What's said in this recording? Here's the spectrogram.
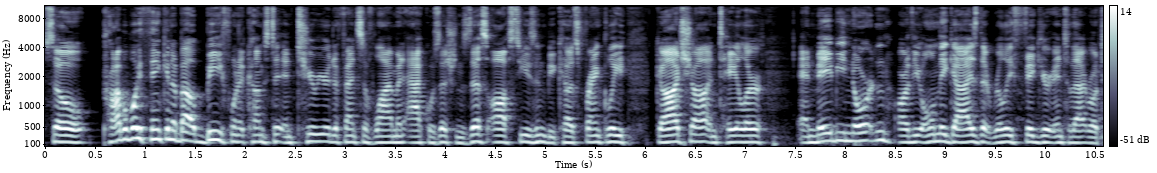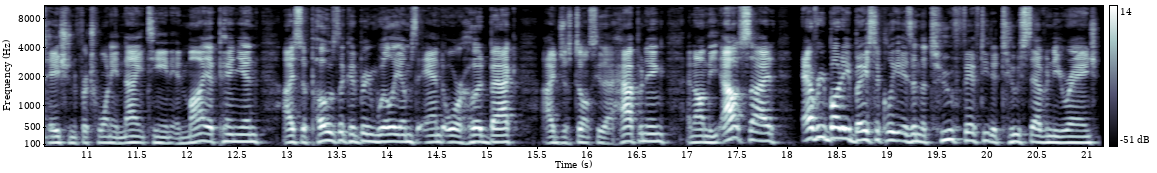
So probably thinking about beef when it comes to interior defensive lineman acquisitions this offseason because frankly, Godchaux and Taylor and maybe Norton are the only guys that really figure into that rotation for 2019 in my opinion. I suppose they could bring Williams and or Hood back. I just don't see that happening. And on the outside, everybody basically is in the 250 to 270 range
